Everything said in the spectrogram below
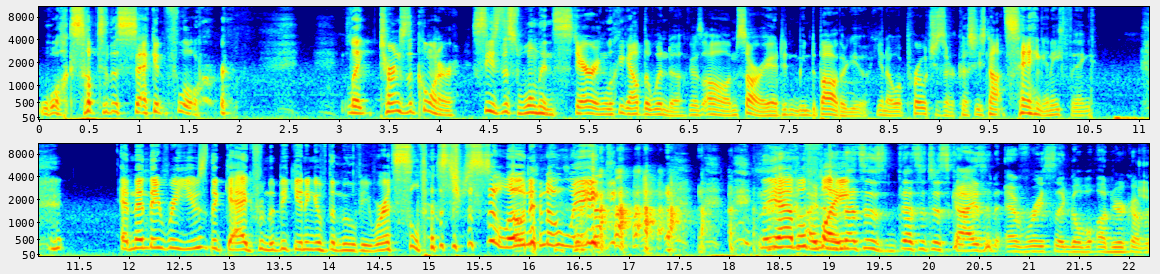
walks up to the second floor, like turns the corner, sees this woman staring, looking out the window. Goes, "Oh, I'm sorry, I didn't mean to bother you." You know, approaches her because she's not saying anything. And then they reuse the gag from the beginning of the movie where it's Sylvester Stallone in a wig. they have a I know fight. that's his. That's a disguise in every single undercover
